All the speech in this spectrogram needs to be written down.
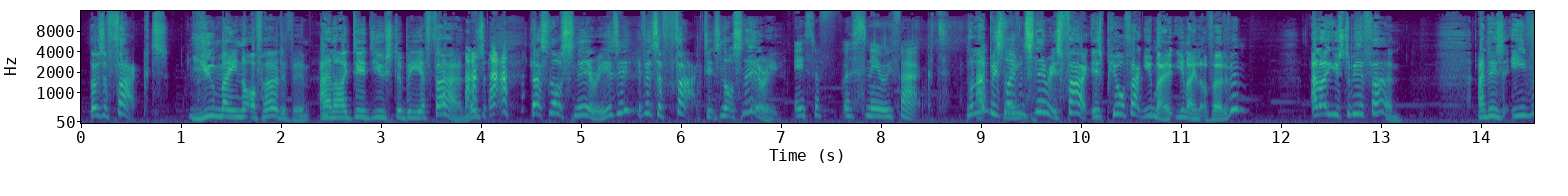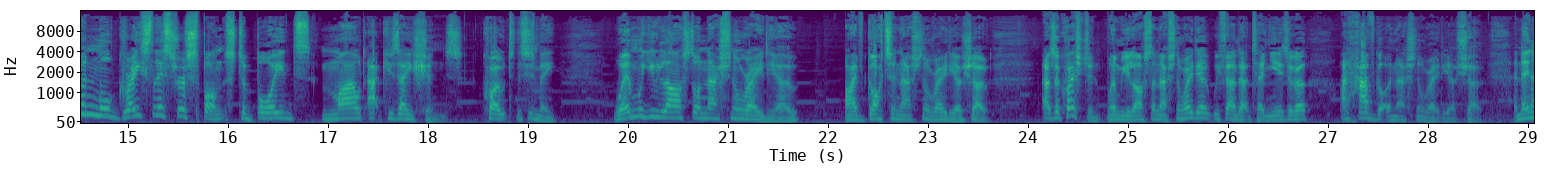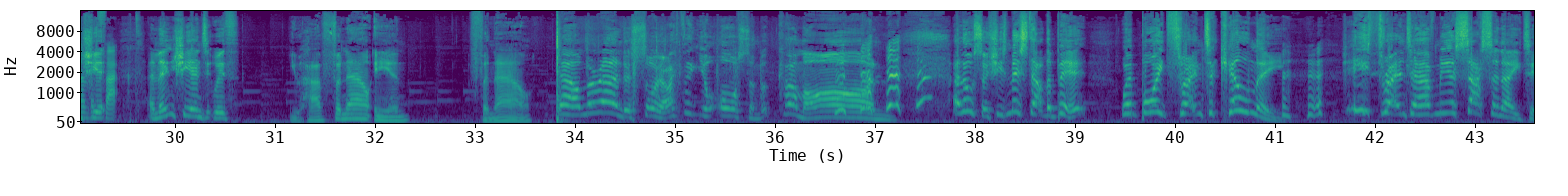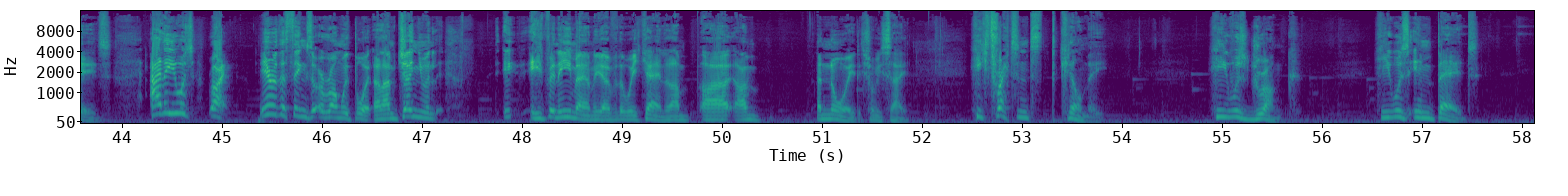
Those are facts. You may not have heard of him, and I did used to be a fan. Those- that's not sneery, is it? If it's a fact, it's not sneery. It's a, a sneery fact. Well, no, it's not even sneery. It's fact. It's pure fact. You may you may not have heard of him, and I used to be a fan. And his even more graceless response to Boyd's mild accusations. Quote: This is me. When were you last on national radio? I've got a national radio show. As a question, when were you last on national radio? We found out ten years ago. I have got a national radio show. And then Another she fact. and then she ends it with, "You have for now, Iain. For now." Now, Miranda Sawyer, I think you're awesome, but come on. and also, she's missed out the bit where Boyd threatened to kill me. he threatened to have me assassinated. And he was. Right, here are the things that are wrong with Boyd. And I'm genuinely. he- He's been emailing me over the weekend, and I'm, uh, I'm annoyed, shall we say. He threatened to kill me. He was drunk. He was in bed.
